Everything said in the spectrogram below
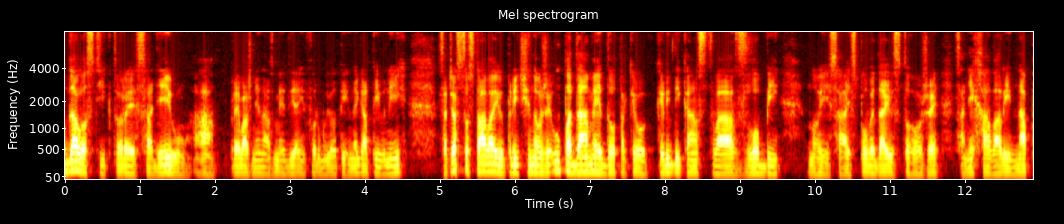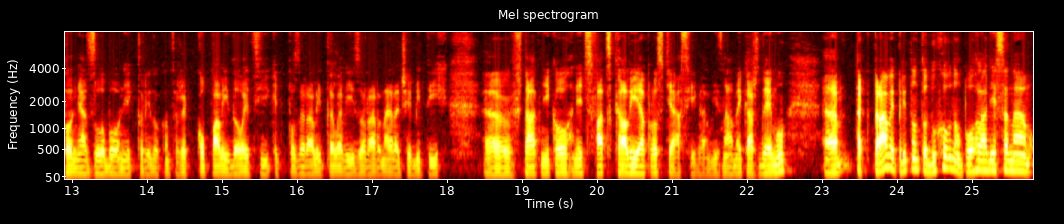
udalosti, ktoré sa dejú a prevažne nás médiá informujú o tých negatívnych, sa často stávajú príčinou, že upadáme do takého kritikánstva, zloby. Mnohí sa aj spovedajú z toho, že sa nechávali naplňať zlobou, niektorí dokonca, že kopali do vecí, keď pozerali televízor a najradšej by tých e, štátnikov hneď sfackali a proste asi veľmi známe každému. E, tak práve pri tomto duchovnom pohľade sa nám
